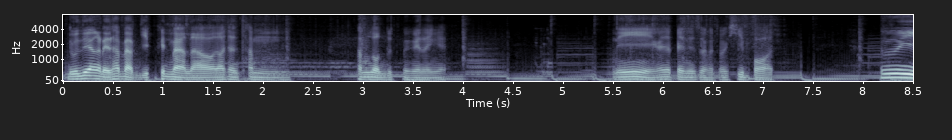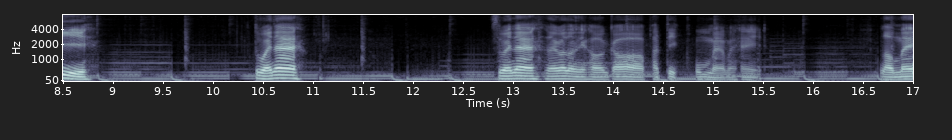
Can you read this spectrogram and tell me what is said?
มันดูเรื่องเลยถ้าแบบหยิบขึ้นมาแล้วเราจะทำทำหล่นหลุดมืออะไรเงี้ย นี่ก็จะเป็นในส่วนของตัวคีย์บอร์ด เฮ้ย สวยนะสวยนะแล้วก็ตรงนี้เขาก็พลาสติกหุ้มมาไว้ให้ เราไม่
